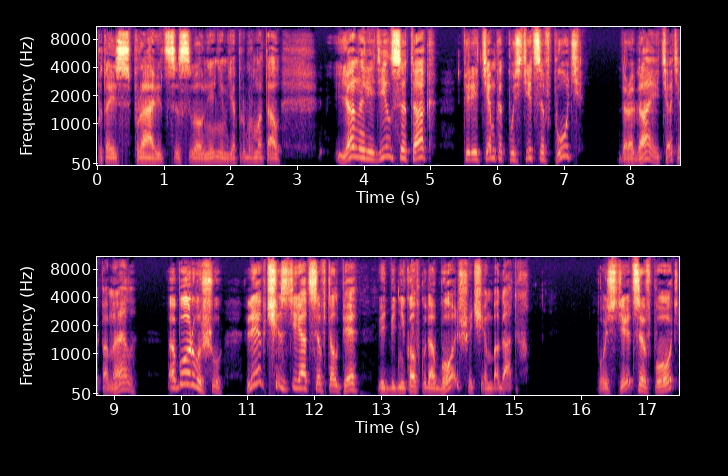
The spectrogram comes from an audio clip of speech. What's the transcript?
Пытаясь справиться с волнением, я пробормотал. Я нарядился так перед тем, как пуститься в путь, дорогая тетя Памела. Оборвышу легче затеряться в толпе, ведь бедняков куда больше, чем богатых. Пуститься в путь?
